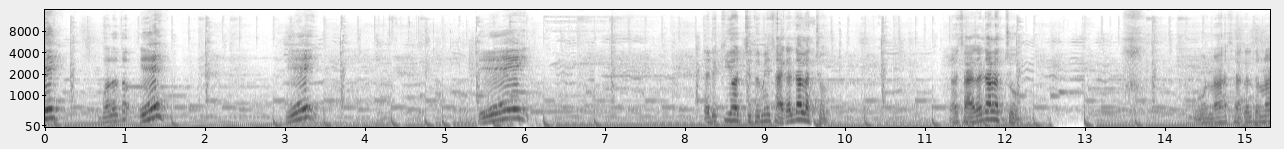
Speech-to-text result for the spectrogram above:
এই বলো তো এই এই এই এটা কি হচ্ছে? তুমি সাইকেল চালাচ্ছ? হ্যাঁ সাইকেল চালাচ্ছ? ও ও না সাইকেল তো না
